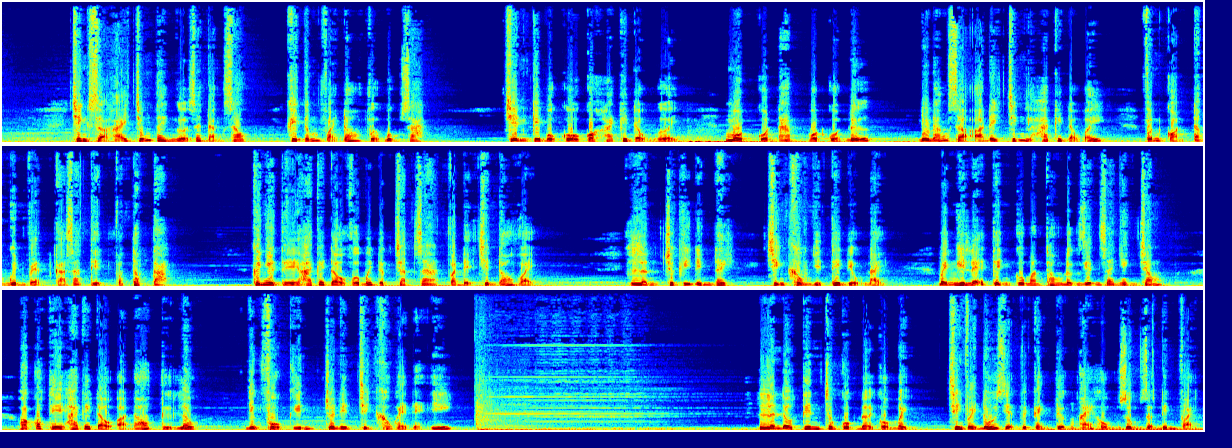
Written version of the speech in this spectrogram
Trinh sợ hãi chống tay ngửa ra đằng sau Khi tấm vải đó vừa bung ra. Trên cái bộ gỗ có hai cái đầu người, Một của nam, một của nữ. Điều đáng sợ ở đây chính là hai cái đầu ấy Vẫn còn đang nguyên vẹn cả da thịt và tóc tai. Cứ như thể hai cái đầu vừa mới được chặt ra Và để trên đó vậy. Lần trước khi đến đây, Trinh không nhìn thấy điều này. Bởi nghi lễ thỉnh cô Man Thong được diễn ra nhanh chóng. Hoặc có thể hai cái đầu ở đó từ lâu, nhưng phủ kín cho nên Trinh không hề để ý. Lần đầu tiên trong cuộc đời của mình, Trinh phải đối diện với cảnh tượng hãi hùng rùng rợn đến vậy.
